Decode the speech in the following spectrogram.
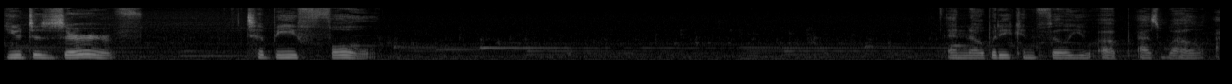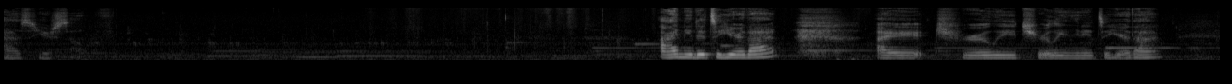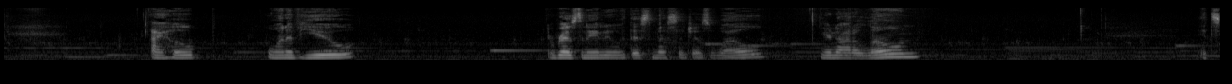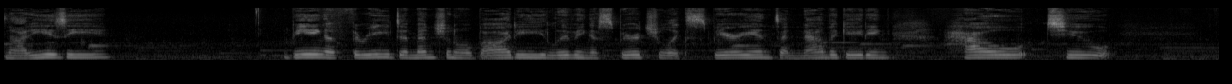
You deserve to be full. And nobody can fill you up as well as yourself. I needed to hear that. I truly, truly needed to hear that. I hope one of you resonated with this message as well. You're not alone. It's not easy. Being a three dimensional body, living a spiritual experience, and navigating how to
